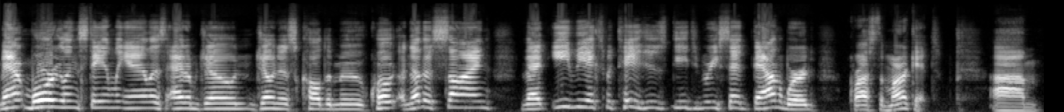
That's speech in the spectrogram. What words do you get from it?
Matt Morgan Stanley analyst Adam Joan, Jonas called the move, quote, another sign that EV expectations need to be reset downward across the market. Um,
